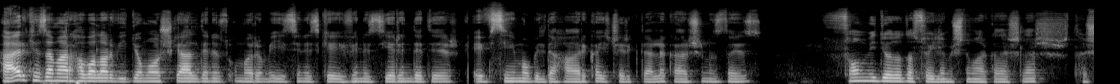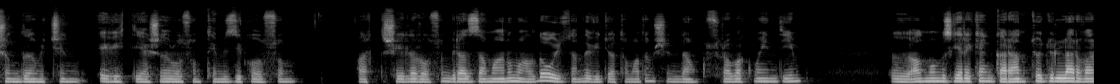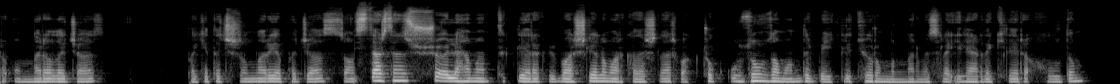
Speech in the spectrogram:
Herkese merhabalar videoma hoş geldiniz. Umarım iyisiniz, keyfiniz yerindedir. FC Mobile'de harika içeriklerle karşınızdayız. Son videoda da söylemiştim arkadaşlar. Taşındığım için ev ihtiyaçları olsun, temizlik olsun, farklı şeyler olsun. Biraz zamanım aldı. O yüzden de video atamadım. Şimdiden kusura bakmayın diyeyim. Ee, almamız gereken garanti ödüller var. Onları alacağız. Paket açılımları yapacağız. Sonra isterseniz şöyle hemen tıklayarak bir başlayalım arkadaşlar. Bak çok uzun zamandır bekletiyorum bunları. Mesela ileridekileri aldım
